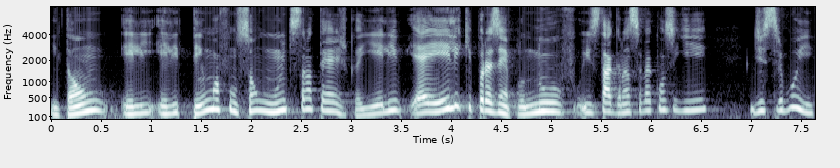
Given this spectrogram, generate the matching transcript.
Então, ele, ele tem uma função muito estratégica. E ele é ele que, por exemplo, no Instagram você vai conseguir distribuir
